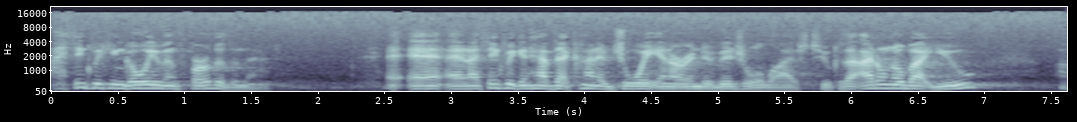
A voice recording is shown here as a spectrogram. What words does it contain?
I think we can go even further than that. And, and I think we can have that kind of joy in our individual lives too. Because I don't know about you, uh,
